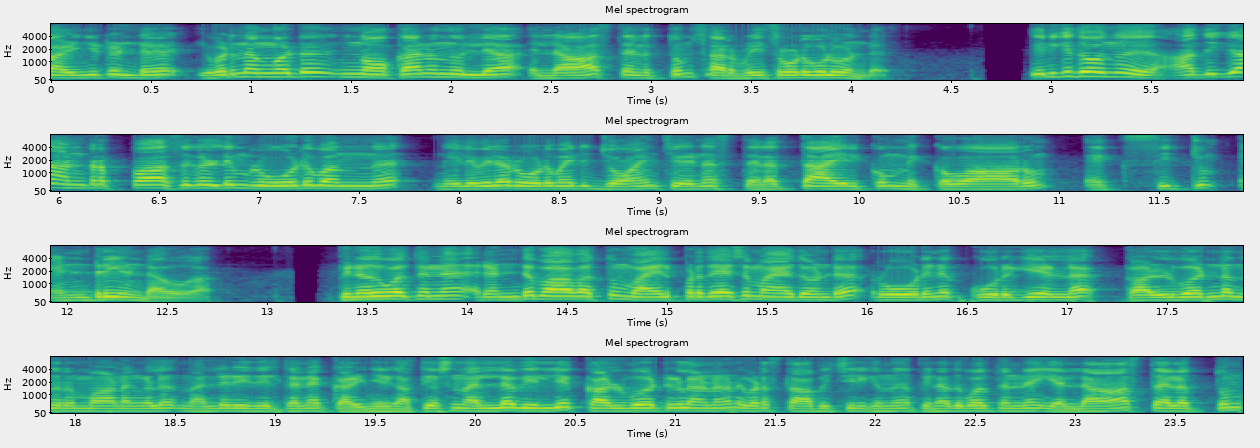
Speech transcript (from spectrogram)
കഴിഞ്ഞിട്ടുണ്ട്. ഇവിടുന്ന് അങ്ങോട്ട് നോക്കാനൊന്നുമില്ല. എല്ലാ സ്ഥലത്തും സർവീസ് റോഡുകളും ഉണ്ട്. എനിക്ക് തോന്നുന്നത് അധിക അണ്ടർപാസുകളുടെയും റോഡ് വന്ന് നിലവിലെ റോഡുമായിട്ട് ജോയിൻ ചെയ്യുന്ന സ്ഥലത്തായിരിക്കും മിക്കവാറും എക്സിറ്റും എൻട്രി ഉണ്ടാവുക. പിന്നെ അതുപോലെ തന്നെ രണ്ട് ഭാഗത്തും വയൽ പ്രദേശമായതുകൊണ്ട് റോഡിന് കുറുകെയുള്ള കൾവേർട്ടിന്റെ നിർമ്മാണങ്ങൾ നല്ല രീതിയിൽ തന്നെ കഴിഞ്ഞിരിക്കും അത്യാവശ്യം നല്ല വലിയ കൾവേർട്ടുകളാണ് ഇവിടെ സ്ഥാപിച്ചിരിക്കുന്നത്. പിന്നെ അതുപോലെ തന്നെ എല്ലാ സ്ഥലത്തും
